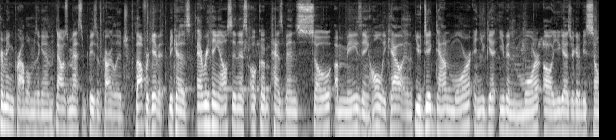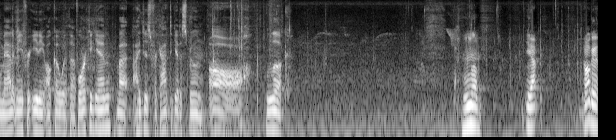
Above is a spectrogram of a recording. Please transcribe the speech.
trimming problems again. That was a massive piece of cartilage. But I'll forgive it because everything else in this Oka has been so amazing. Holy cow. And you dig down more and you get even more. Oh, you guys are going to be so mad at me for eating Oka with a fork again. But I just forgot to get a spoon. Oh, look. Mm. Yep. Okay,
